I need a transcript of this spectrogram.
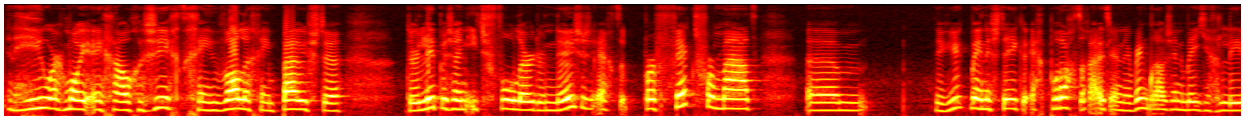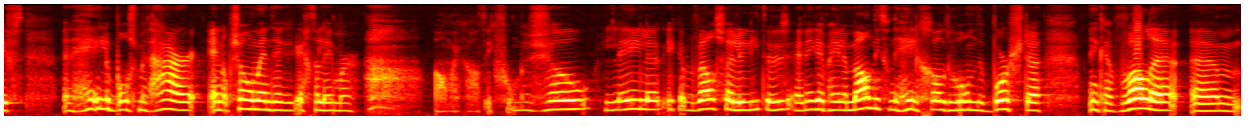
een heel erg mooi egaal gezicht. Geen wallen, geen puisten. De lippen zijn iets voller. De neus is echt perfect formaat. Um, de jukbenen steken echt prachtig uit en de wenkbrauwen zijn een beetje gelift. Een hele bos met haar. En op zo'n moment denk ik echt alleen maar... Oh my god, ik voel me zo lelijk. Ik heb wel cellulitis en ik heb helemaal niet van die hele grote ronde borsten. Ik heb wallen. Um,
